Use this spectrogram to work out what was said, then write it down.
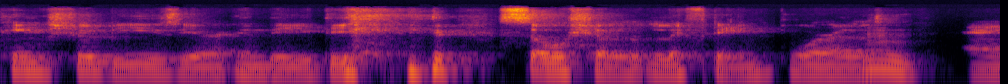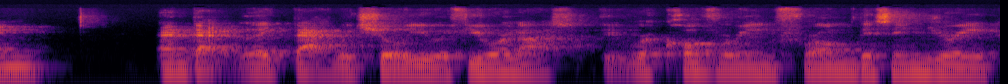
Things should be easier in the the social lifting world. Mm. And and that like that would show you if you are not recovering from this injury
